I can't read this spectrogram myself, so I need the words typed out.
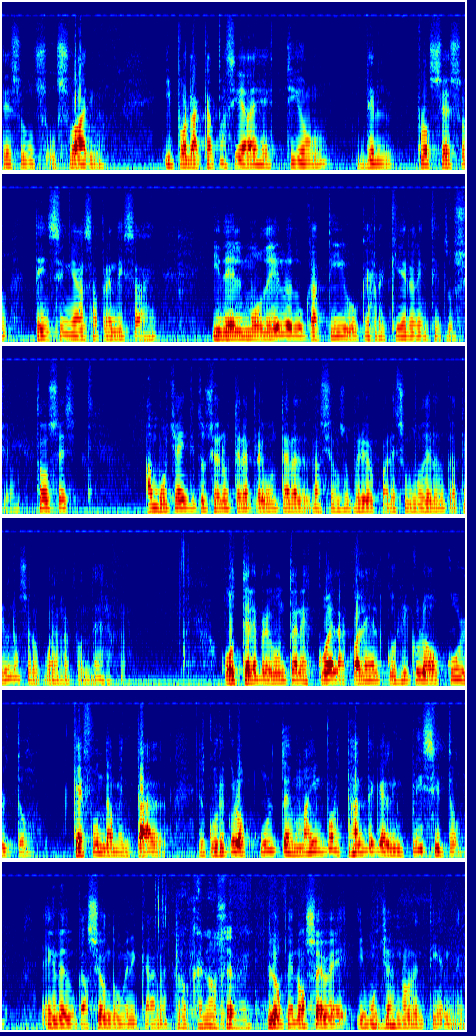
de sus usuarios y por la capacidad de gestión del proceso de enseñanza-aprendizaje y del modelo educativo que requiere la institución. Entonces, a muchas instituciones usted le pregunta a la educación superior cuál es su modelo educativo y no se lo pueden responder. O usted le pregunta en la escuela cuál es el currículo oculto, que es fundamental. El currículo oculto es más importante que el implícito en la educación dominicana. Lo que no se ve. Lo que no se ve y muchas no lo entienden.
